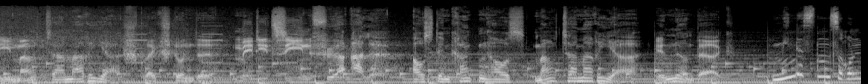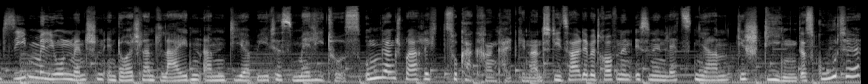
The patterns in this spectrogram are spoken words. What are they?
Die Martha Maria Sprechstunde. Medizin für alle. Aus dem Krankenhaus Martha Maria in Nürnberg. Mindestens rund sieben Millionen Menschen in Deutschland leiden an Diabetes mellitus, umgangssprachlich Zuckerkrankheit genannt. Die Zahl der Betroffenen ist in den letzten Jahren gestiegen. Das Gute,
